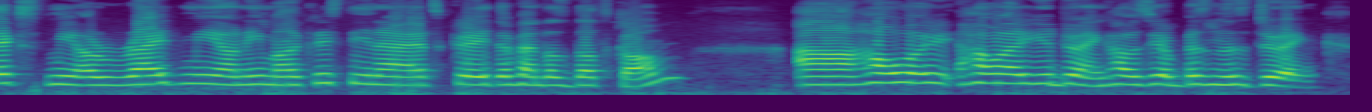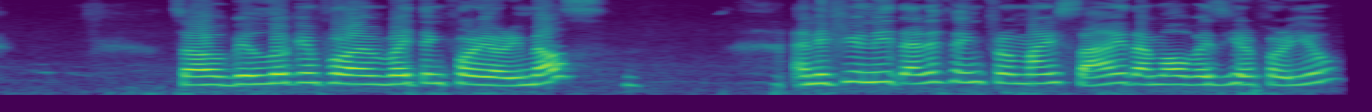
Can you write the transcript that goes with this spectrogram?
text me or write me on email, Christina at creativehandles.com. Uh, how, are, how are you doing? How's your business doing? So I'll be looking for and waiting for your emails. And if you need anything from my side, I'm always here for you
